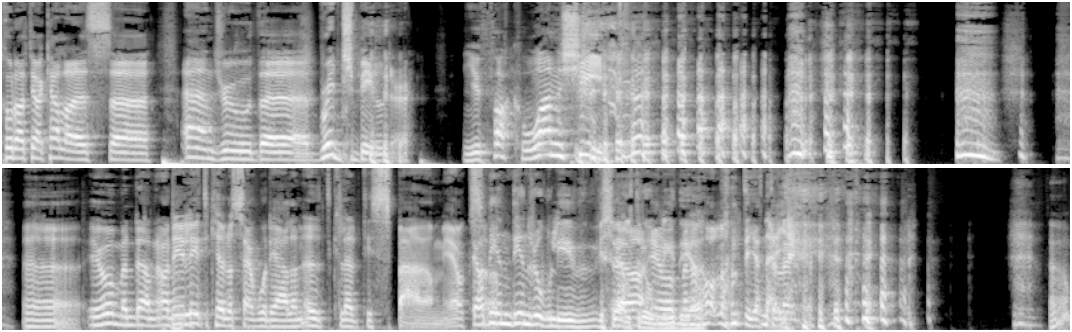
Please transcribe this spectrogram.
tror du att jag kallades eh, Andrew the Bridge Builder? You fuck one sheep. Eh, jo, men den, och det är lite kul att se Woody Allen utklädd till spermie också. Ja, det är en, det är en rolig, visuellt Ja, rolig jo, idé. men den håller inte jättelänge. Ja.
